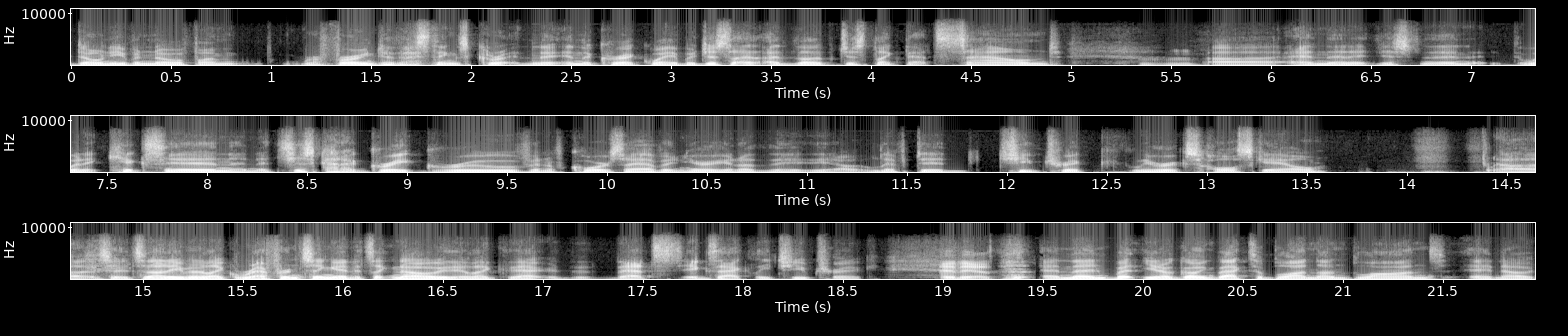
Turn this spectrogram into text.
don't even know if I'm referring to those things correct, in, the, in the correct way. But just I, I love just like that sound, Mhm. uh, and then it just then when it kicks in, and it's just got a great groove. And of course, I have in here, you know, the you know lifted cheap trick lyrics whole scale. Uh, so it's not even like referencing it. It's like no, like that. That's exactly cheap trick It is. and then but you know going back to blonde on blonde you know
